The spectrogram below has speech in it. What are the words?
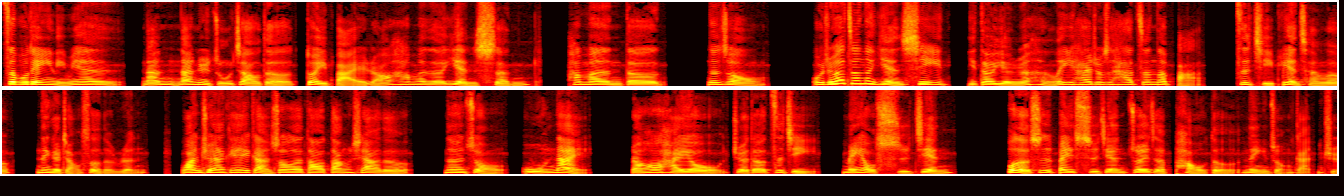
这部电影里面男男女主角的对白，然后他们的眼神，他们的那种。我觉得真的演戏的演员很厉害，就是他真的把自己变成了那个角色的人，完全可以感受得到当下的那种无奈，然后还有觉得自己没有时间，或者是被时间追着跑的那一种感觉。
